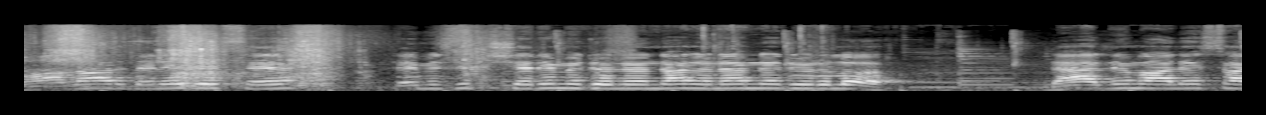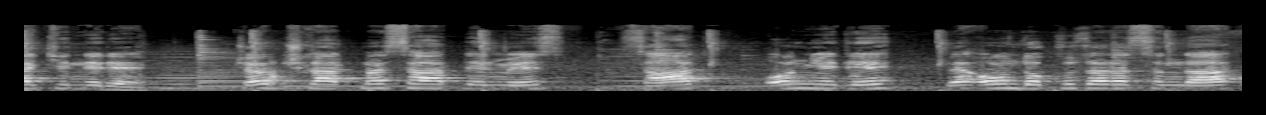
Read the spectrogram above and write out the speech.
Bağlar Belediyesi Temizlik İşleri Müdürlüğü'nden önemli duyurulur. Değerli mahalle sakinleri, çöp çıkartma saatlerimiz saat 17 ve 19 arasında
